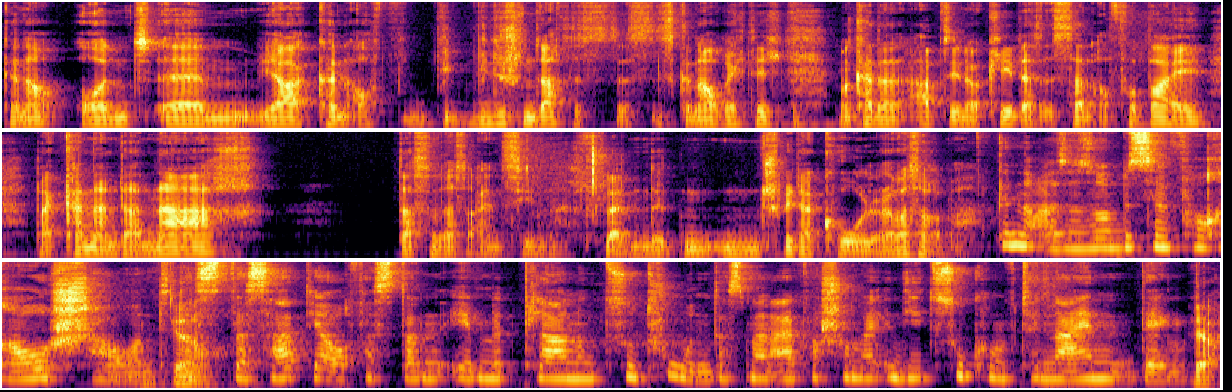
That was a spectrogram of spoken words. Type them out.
Genau. Und ähm, ja, können auch, wie, wie du schon sagtest, das ist genau richtig. Man kann dann absehen, okay, das ist dann auch vorbei. Da kann dann danach das und das einziehen. Vielleicht später Kohl oder was auch immer. Genau, also so ein bisschen vorausschauend. Genau. Das, das hat ja auch was dann eben mit Planung zu tun, dass man einfach schon mal in die Zukunft hineindenkt. Ja.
